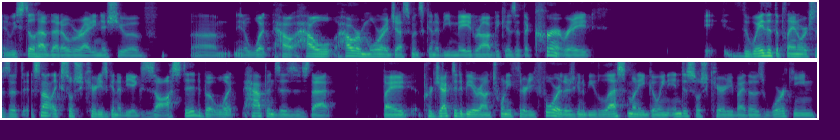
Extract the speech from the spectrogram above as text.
And we still have that overriding issue of, um, you know, what, how, how, how are more adjustments going to be made, Rob? Because at the current rate, the way that the plan works is that it's not like Social Security is going to be exhausted, but what happens is, is that by projected to be around 2034, there's going to be less money going into Social Security by those working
